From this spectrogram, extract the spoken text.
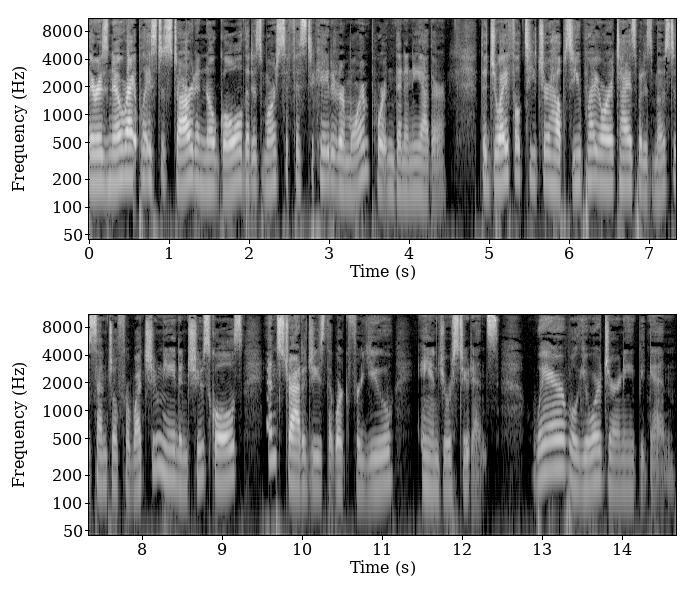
There is no right place to start and no goal that is more sophisticated or more important than any other. The Joyful Teacher helps you prioritize what is most essential for what you need and choose goals and strategies that work for you and your students. Where will your journey begin?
